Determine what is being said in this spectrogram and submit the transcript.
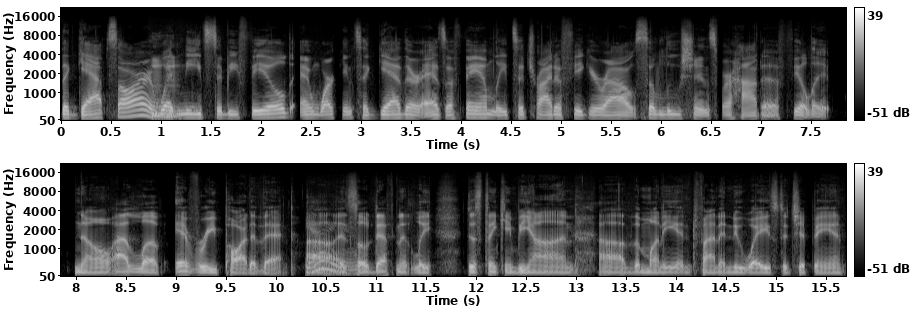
the gaps are and what Mhm. needs to be filled and working together as a family to try to figure out solutions for how to fill it. No, I love every part of that. Uh, and so definitely just thinking beyond uh, the money and finding new ways to chip in.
